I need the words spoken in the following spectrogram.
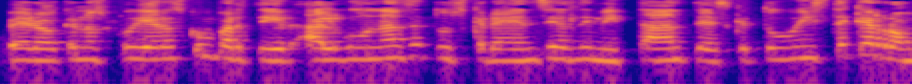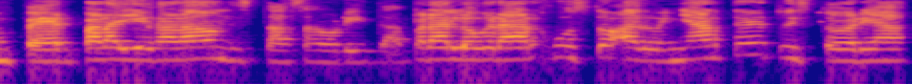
pero que nos pudieras compartir algunas de tus creencias limitantes que tuviste que romper para llegar a donde estás ahorita, para lograr justo adueñarte de tu historia,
